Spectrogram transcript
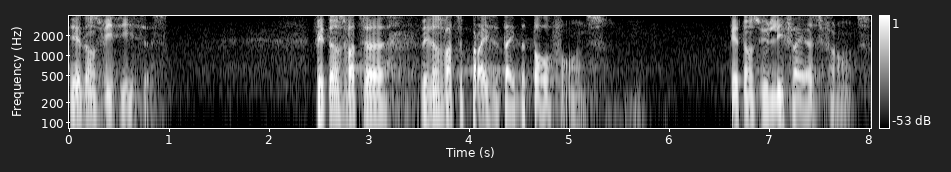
Weet ons wie Jesus. Weet ons wat se weet ons wat se prys het hy betaal vir ons. Weet ons hoe lief hy is vir ons.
